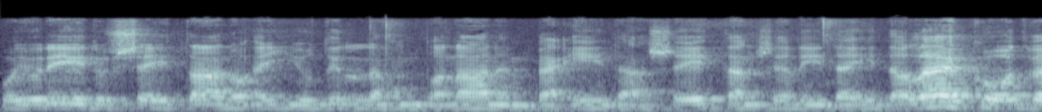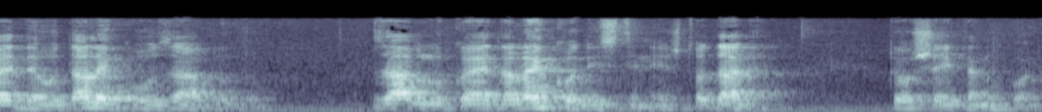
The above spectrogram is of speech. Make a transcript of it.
وَيُرِيدُ الشَّيْطَانُ أَيْ يُدِلَّهُمْ ضَنَانًا بَعِيدًا Šeitan želi da ih daleko odvede u daleku zabludu. Zabludu koja je daleko od istine. Što dalje? To šeitan ugoni.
